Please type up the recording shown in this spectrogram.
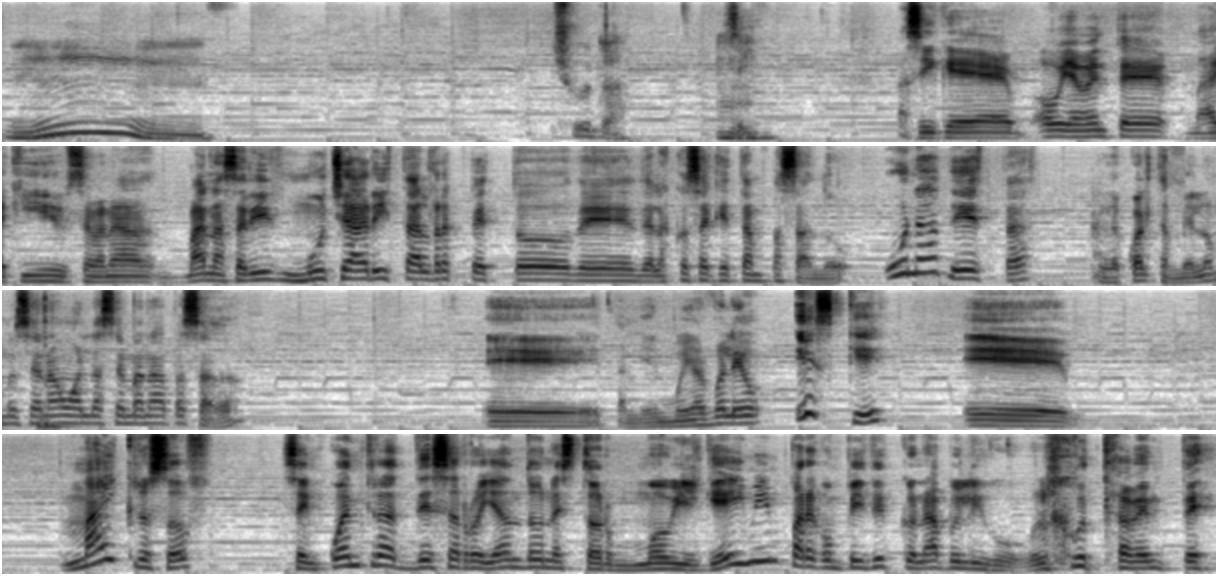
Mm. Chuta. Sí. Así que obviamente aquí se van a, van a salir muchas aristas al respecto de, de las cosas que están pasando. Una de estas, en la cual también lo mencionamos la semana pasada, eh, también muy al voleo, es que eh, Microsoft se encuentra desarrollando un store móvil gaming para competir con Apple y Google, justamente.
